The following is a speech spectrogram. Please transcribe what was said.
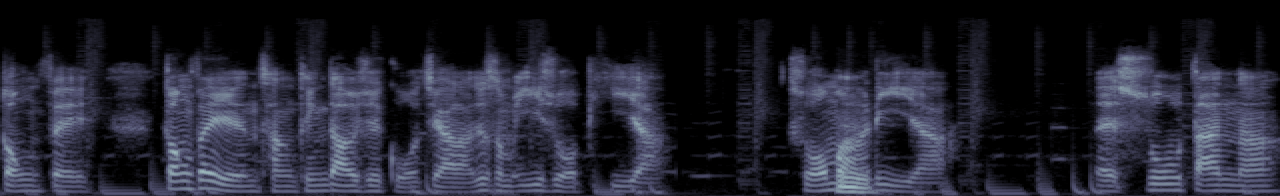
东非，东非也常听到一些国家啦，就什么伊索比亚、索马利亚。哎，苏丹啊，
